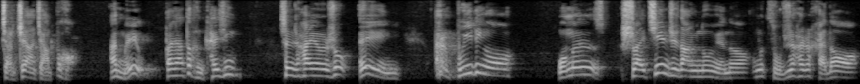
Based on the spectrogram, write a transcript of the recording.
讲这样讲不好？哎，没有，大家都很开心，甚至还有人说，哎，不一定哦，我们是来兼职当运动员的，我们组织还是海盗哦。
